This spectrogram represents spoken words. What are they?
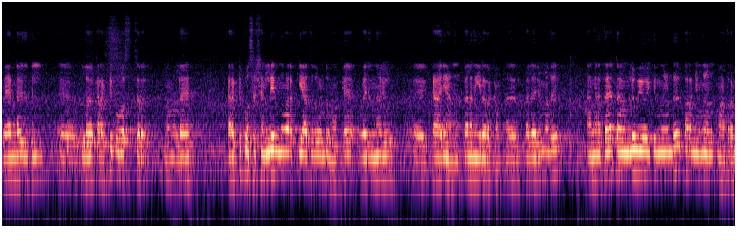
വേണ്ട വിധത്തിൽ ഉള്ള കറക്റ്റ് പോസ്ചർ നമ്മളുടെ കറക്റ്റ് പൊസിഷനിൽ ഇരുന്ന് വർക്ക് ചെയ്യാത്തത് കൊണ്ടും ഒക്കെ വരുന്ന ഒരു കാര്യമാണ് തലനീരിറക്കം അത് പലരും അത് അങ്ങനത്തെ ടേമിൽ ഉപയോഗിക്കുന്നതുകൊണ്ട് പറഞ്ഞു മാത്രം.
